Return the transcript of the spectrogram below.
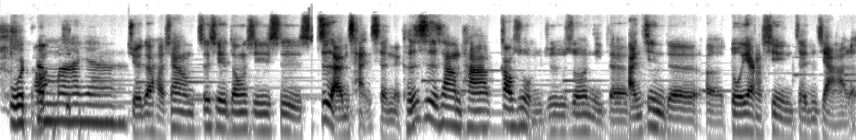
我的妈呀！觉得好像这些东西是自然产生的，可是事实上它告诉我们就是说你的环境的呃多样性增加了，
